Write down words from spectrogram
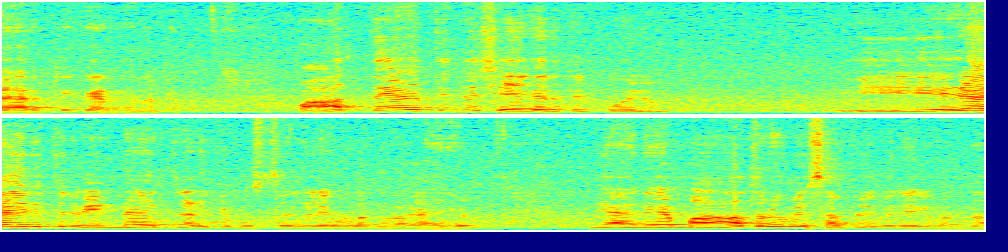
ഡയറക്ടറൊക്കെ ഇറങ്ങുന്നുണ്ട്. അപ്പോൾ അദ്ദേഹത്തിന്റെ ശേഖരത്തിൽ പോലും ഏഴായിരത്തിനും എണ്ണായിരത്തിനും ഇടയ്ക്ക് പുസ്തകങ്ങളെ ഉള്ളെന്നുള്ള കാര്യം ഞാൻ മാതൃഭൂമി സപ്ലിമെന്റിൽ വന്ന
